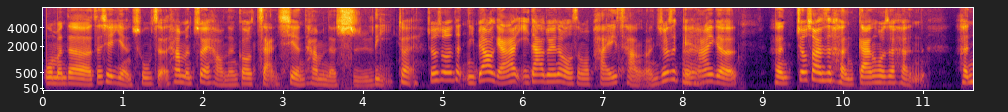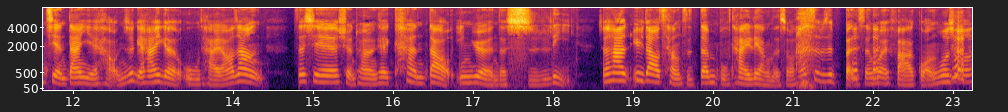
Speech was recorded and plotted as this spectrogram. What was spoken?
我们的这些演出者，他们最好能够展现他们的实力。对，就是说，你不要给他一大堆那种什么排场啊，你就是给他一个很就算是很干或者很很简单也好，你就给他一个舞台，然后让这些选团人可以看到音乐人的实力。就他遇到场子灯不太亮的时候，他是不是本身会发光，或者说，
